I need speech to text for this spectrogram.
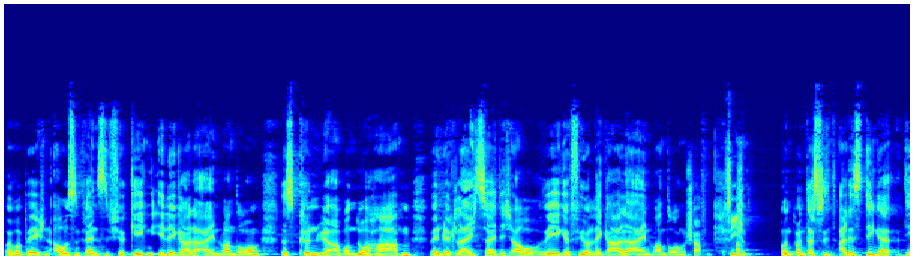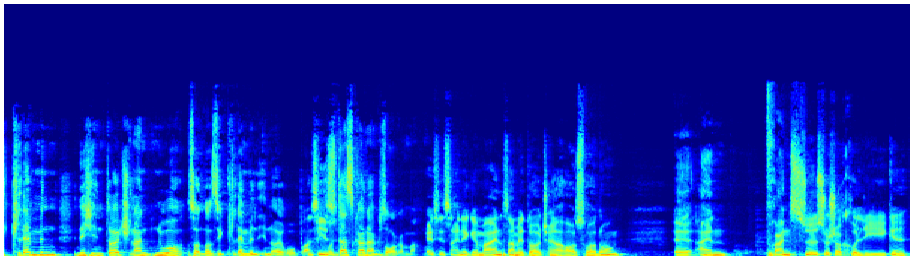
europäischen Außengrenzen für, gegen illegale Einwanderung. Das können wir aber nur haben, wenn wir gleichzeitig auch Wege für legale Einwanderung schaffen. Sie und, und das sind alles Dinge, die klemmen nicht in Deutschland nur, sondern sie klemmen in Europa. Ist, und das kann einem Sorge machen. Es ist eine gemeinsame deutsche Herausforderung. Äh, ein französischer Kollege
